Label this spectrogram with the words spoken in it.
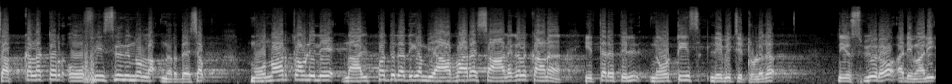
സബ് കളക്ടർ ഓഫീസിൽ നിന്നുള്ള നിർദ്ദേശം. മൂന്നാർ ടൗണിലെ നാൽപ്പതിലധികം വ്യാപാര ശാലകൾക്കാണ് ഇത്തരത്തിൽ നോട്ടീസ് ലഭിച്ചിട്ടുള്ളത്. News bureau Adimali.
